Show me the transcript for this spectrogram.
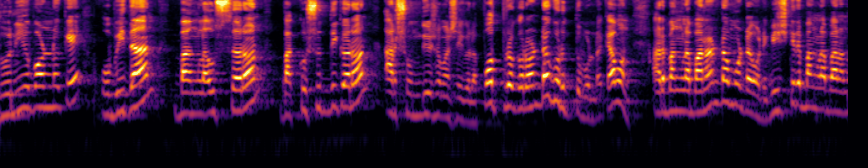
ধ্বনীয় বর্ণকে, অভিধান, বাংলা উচ্চারণ, বাক্য শুদ্ধিকরণ আর সন্ধিও সমাস এগুলো। পদ প্রকরণটাও গুরুত্বপূর্ণ, কেমন? আর বাংলা বানানটাও মোটামুটি। বিশেষ করে বাংলা বানান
